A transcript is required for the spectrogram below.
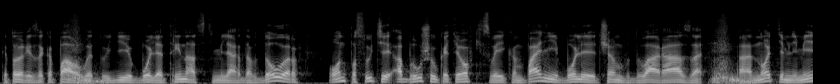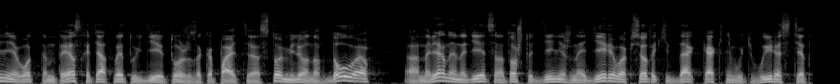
который закопал в эту идею более 13 миллиардов долларов, он, по сути, обрушил котировки своей компании более чем в два раза. Э, но, тем не менее, вот МТС хотят в эту идею тоже закопать 100 э, миллионов долларов, наверное, надеяться на то, что денежное дерево все-таки да как-нибудь вырастет.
